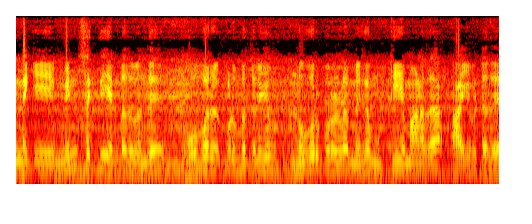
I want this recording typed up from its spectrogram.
இன்னைக்கு மின்சக்தி என்பது வந்து ஒவ்வொரு குடும்பத்திலையும் நுகர்பொருளில் மிக முக்கியமானதாக ஆகிவிட்டது.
